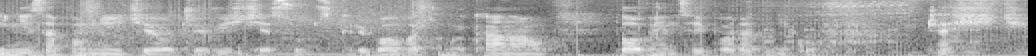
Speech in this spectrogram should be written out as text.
I nie zapomnijcie oczywiście subskrybować mój kanał po więcej poradników. Cześć!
